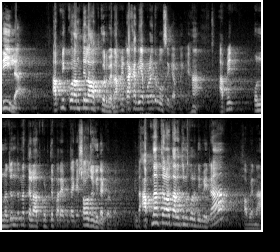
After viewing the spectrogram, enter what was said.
তিলা আপনি কোরআন তেলাওয়াত করবেন, আপনি টাকা দিয়ে পড়াইতে বলছে কি আপনাকে? হ্যাঁ আপনি অন্যজন যেন তেলাওয়াত করতে পারে, আপনি তাকে সহযোগিতা করবেন। কিন্তু আপনার তেলাওয়াত আরেকজন করে দিবে, এটা হবে না।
